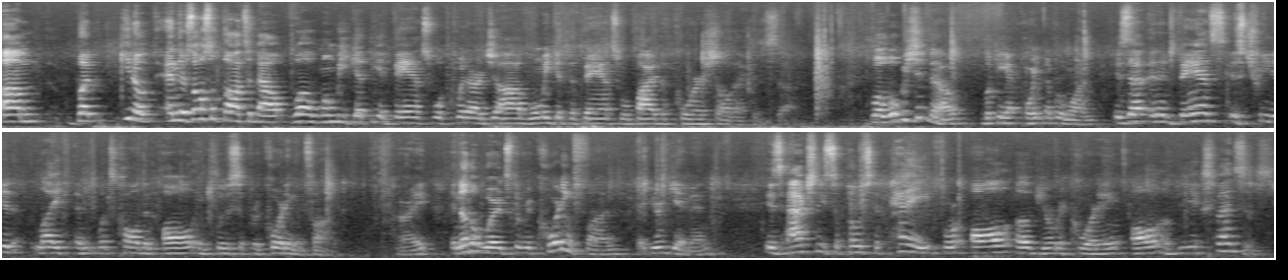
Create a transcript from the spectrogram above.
Um, but you know, and there's also thoughts about well, when we get the advance, we'll quit our job. When we get the advance, we'll buy the Porsche, all that good stuff. Well, what we should know, looking at point number one, is that an advance is treated like an, what's called an all-inclusive recording fund. All right. In other words, the recording fund that you're given is actually supposed to pay for all of your recording, all of the expenses.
